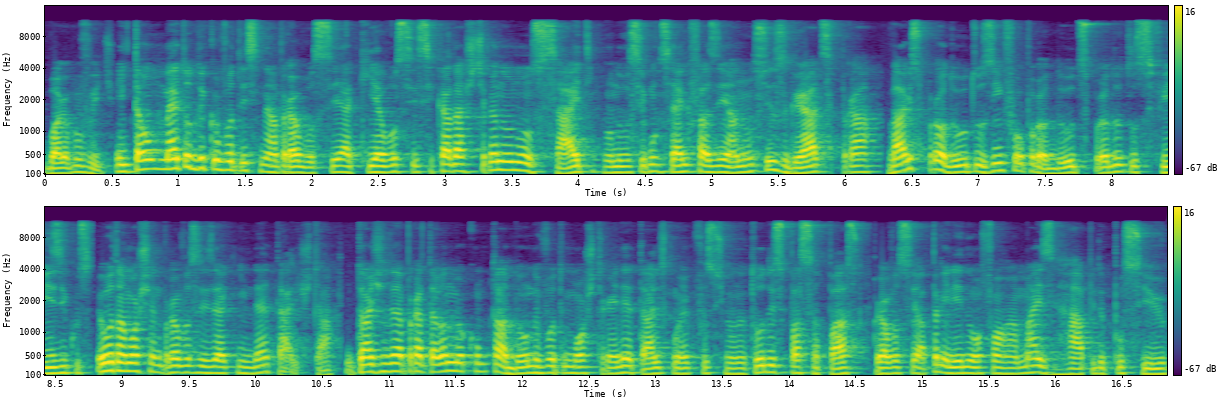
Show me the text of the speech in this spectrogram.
bora pro vídeo. Então, o método que eu vou te ensinar para você aqui é você se cadastrando no site, onde você consegue fazer anúncios grátis para vários produtos, infoprodutos, produtos físicos. Eu vou estar mostrando para vocês aqui em detalhes, tá? Então a gente vai para tela do meu computador, onde eu vou te mostrar em detalhes como é que funciona todo esse passo a passo para você aprender de uma forma mais rápida possível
